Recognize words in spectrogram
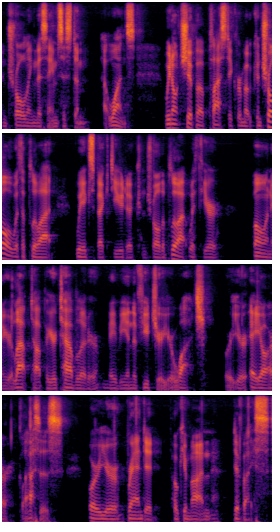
controlling the same system at once. We don't ship a plastic remote control with a Pluot. We expect you to control the Pluot with your phone or your laptop or your tablet or maybe in the future your watch or your AR glasses or your branded Pokemon device.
